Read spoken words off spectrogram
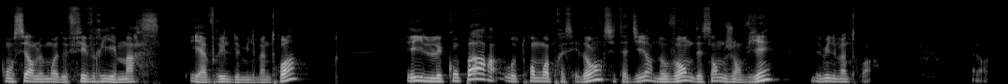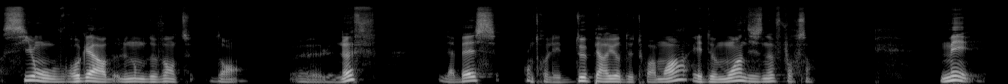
concernent le mois de février, mars et avril 2023. Et il les compare aux trois mois précédents, c'est-à-dire novembre, décembre, janvier 2023. Alors, si on regarde le nombre de ventes dans euh, le neuf, la baisse entre les deux périodes de trois mois est de moins 19%. Mais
